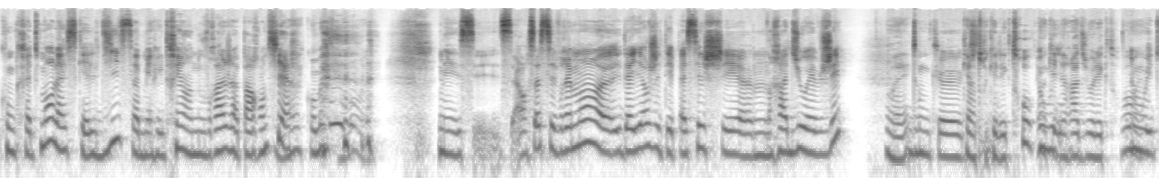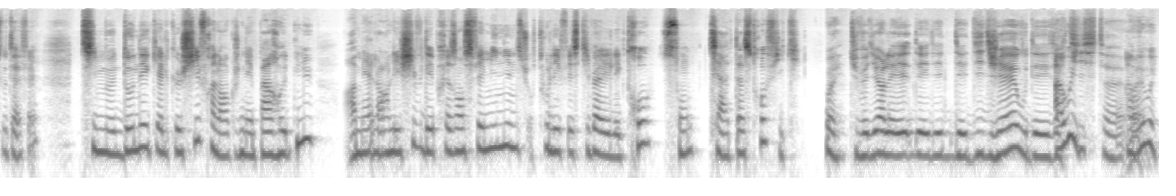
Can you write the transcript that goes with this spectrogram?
concrètement, là, ce qu'elle dit, ça mériterait un ouvrage à part entière. Mais alors ça, c'est vraiment. Euh, d'ailleurs, j'étais passée chez euh, Radio FG. Donc, euh, qui est un truc électro, qui est une radio électro. Oui, tout à fait. Qui me donnait quelques chiffres alors que je n'ai pas retenu. Ah, mais alors les chiffres des présences féminines sur tous les festivals électro sont catastrophiques. Ouais, tu veux dire les, des, des, DJ ou des artistes ah, oui. ah oui, oui.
